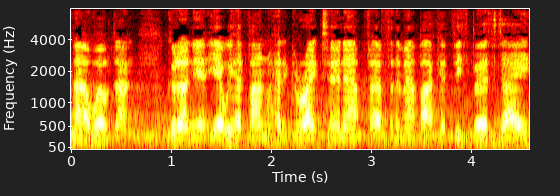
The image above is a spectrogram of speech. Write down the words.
no, well done. Good on you. Yeah, we had fun. We had a great turnout for, for the Mount Barker fifth birthday.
